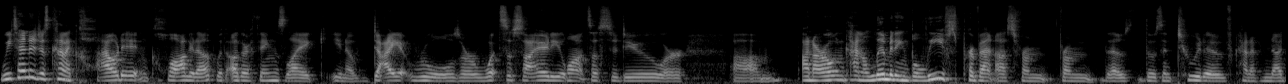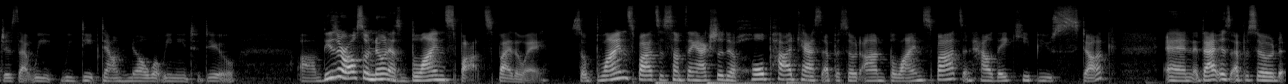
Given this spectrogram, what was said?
we tend to just kind of cloud it and clog it up with other things like you know diet rules or what society wants us to do or um, on our own kind of limiting beliefs prevent us from from those those intuitive kind of nudges that we we deep down know what we need to do um, these are also known as blind spots by the way so blind spots is something I actually did a whole podcast episode on blind spots and how they keep you stuck and that is episode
